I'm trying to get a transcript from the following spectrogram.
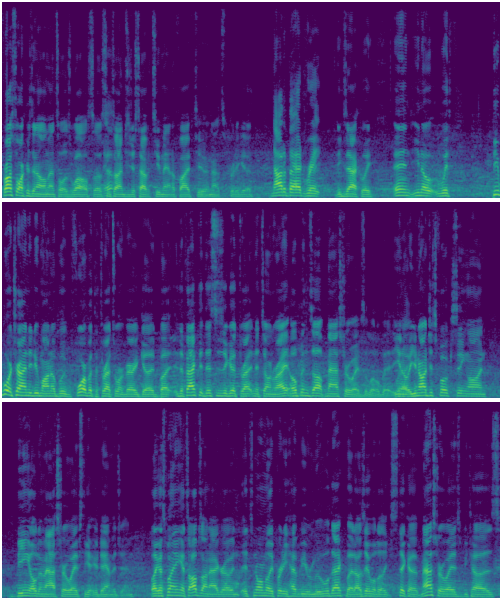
Frostwalker's an elemental as well, so sometimes you just have a two mana five two, and that's pretty good. Not a bad rate. Exactly. And you know, with people were trying to do mono blue before, but the threats weren't very good. But the fact that this is a good threat in its own right opens up master waves a little bit. You know, you're not just focusing on being able to master waves to get your damage in. Like I was playing against Abzan aggro, and it's normally a pretty heavy removal deck, but I was able to like, stick a master waves because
